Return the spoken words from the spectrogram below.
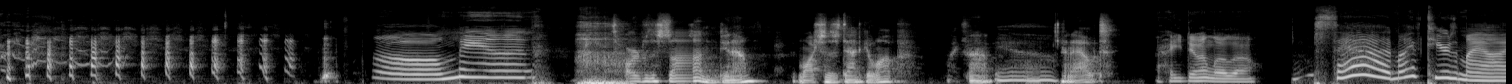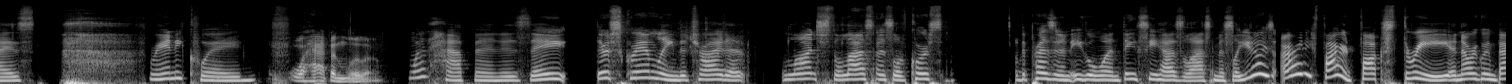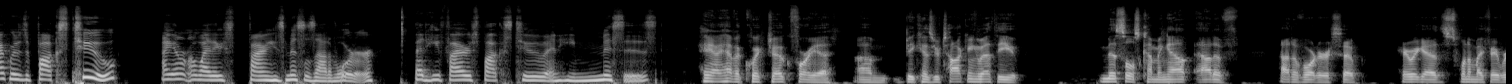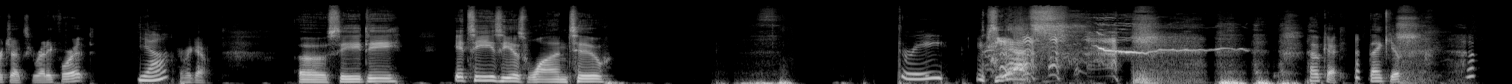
oh man. It's hard for the son, you know, watching his dad go up like that Yeah. and out. How you doing, Lolo? I'm sad. I have tears in my eyes. Randy Quaid. What happened, Lolo? What happened is they they're scrambling to try to launch the last missile. Of course, the president, Eagle One, thinks he has the last missile. You know, he's already fired Fox Three, and now we're going backwards to Fox Two. I don't know why they're firing his missiles out of order, but he fires Fox Two and he misses. Hey, I have a quick joke for you. Um, because you're talking about the missiles coming out out of out of order. So Here we go. This is one of my favorite jokes. You ready for it? Yeah. Here we go. OCD. It's easy as one, two. Three. Yes. okay. Thank you.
